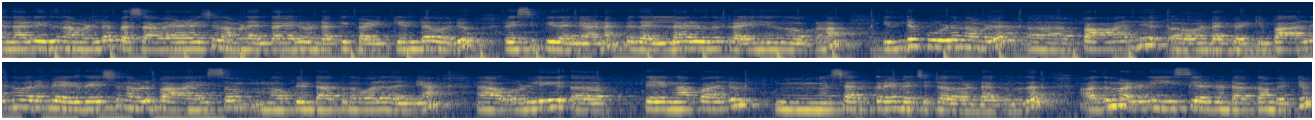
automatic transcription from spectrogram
എന്നാലും ഇത് നമ്മളുടെ പെസഹ വ്യാഴാഴ്ച നമ്മൾ എന്തായാലും ഉണ്ടാക്കി കഴിക്കേണ്ട ഒരു റെസിപ്പി തന്നെയാണ്. അപ്പോൾ ഇതെല്ലാവരും ഒന്ന് ട്രൈ ചെയ്ത് നോക്കണം. ഇതിന്റെ കൂടെ നമ്മൾ പാൽ ഉണ്ടാക്കി കഴിക്കും. പാലെന്ന് പറയുമ്പോൾ ഏകദേശം നമ്മൾ പായസം ഒക്കെ ഉണ്ടാക്കുന്ന പോലെ തന്നെയാണ് ഉള്ളി തേങ്ങാപ്പാലും ശർക്കരയും വെച്ചിട്ടാണ് അത് ഉണ്ടാക്കുന്നത്. അതും വളരെ ഈസി ആയിട്ട് ഉണ്ടാക്കാൻ പറ്റും.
